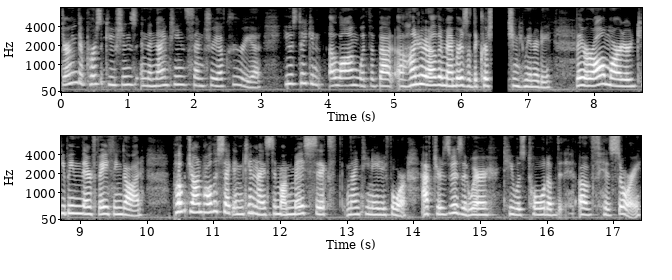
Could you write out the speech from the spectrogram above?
During the persecutions in the 19th century of Korea, he was taken along with about a hundred other members of the Christian community. They were all martyred, keeping their faith in God. Pope John Paul II canonized him on May 6, 1984, after his visit where he was told of, the, of his story.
